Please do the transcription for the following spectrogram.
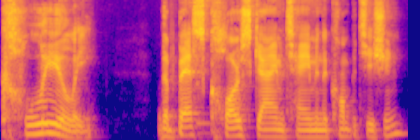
clearly the best close game team in the competition.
